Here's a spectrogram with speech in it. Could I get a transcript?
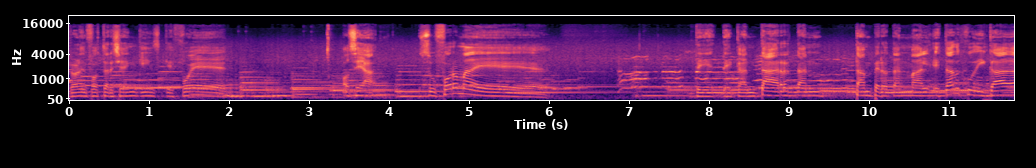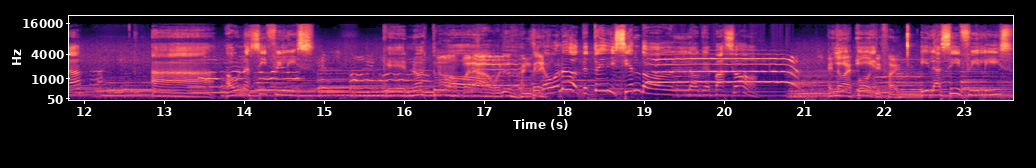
Florence Foster Jenkins, que fue. O sea, su forma de. de, de cantar tan, tan pero tan mal está adjudicada a, a una sífilis que no estuvo. No, pará, boludo, en Pero boludo, te estoy diciendo lo que pasó. Esto Y- va a Spotify. Y, la sífilis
